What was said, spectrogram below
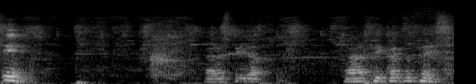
Sixteen. Gotta speed up. Gotta pick up the pace.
